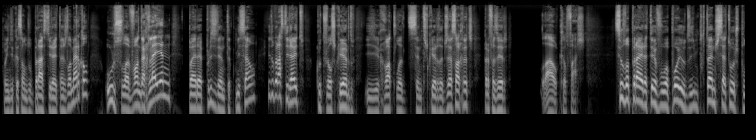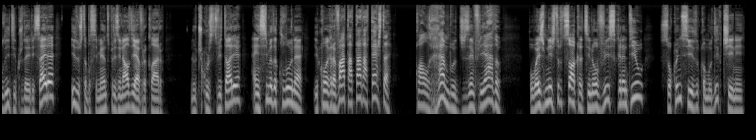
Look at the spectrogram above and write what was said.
com a indicação do braço direito Angela Merkel, Ursula von der Leyen para presidente da Comissão e do braço direito cotovelo esquerdo e rótula de centro-esquerda de José Sócrates para fazer lá o que ele faz. Silva Pereira teve o apoio de importantes setores políticos da Ericeira e do estabelecimento prisional de Évora, claro. No discurso de vitória, em cima da coluna e com a gravata atada à testa, qual rambo desenfreado, o ex-ministro de Sócrates e novo vice garantiu: sou conhecido como o Dick Cheney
